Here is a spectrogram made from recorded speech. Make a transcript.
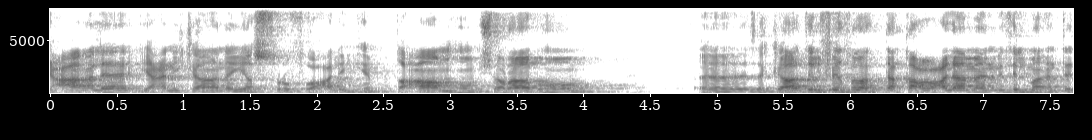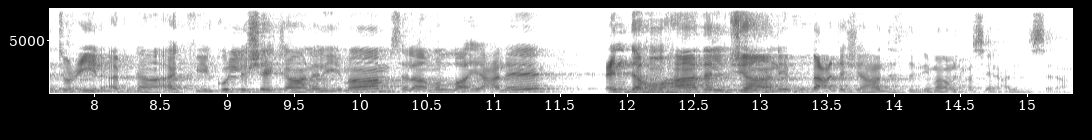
إعالة يعني كان يصرف عليهم طعامهم شرابهم زكاة الفطرة تقع على من؟ مثل ما أنت تعيل أبنائك في كل شيء. كان الإمام سلام الله عليه عنده هذا الجانب بعد شهادة الإمام الحسين عليه السلام.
